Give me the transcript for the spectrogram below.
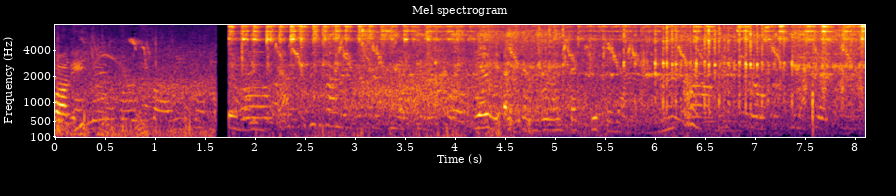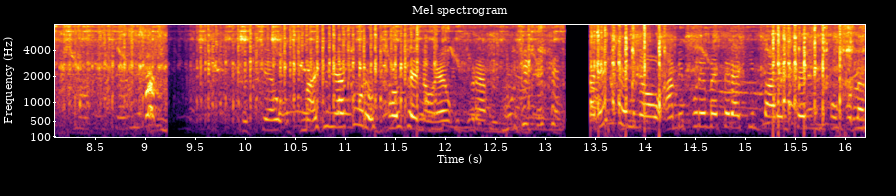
balit? Počkej, máte nějakou rozhozenou, já upravím. Můžete se tady se mnou a my půjdeme teda tím pádem celým podle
